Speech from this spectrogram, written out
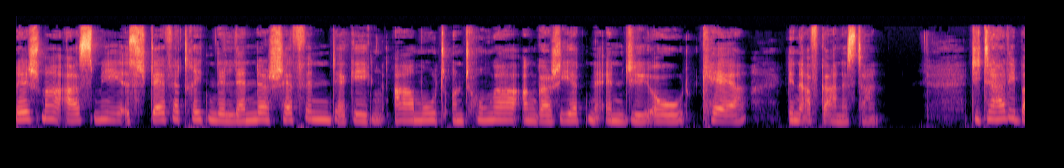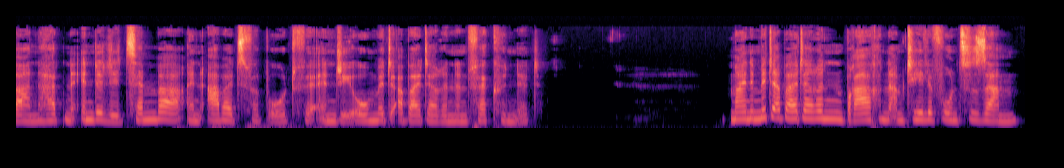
Reshma Asmi ist stellvertretende Länderchefin der gegen Armut und Hunger engagierten NGO CARE in Afghanistan. Die Taliban hatten Ende Dezember ein Arbeitsverbot für NGO-Mitarbeiterinnen verkündet. Meine Mitarbeiterinnen brachen am Telefon zusammen.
